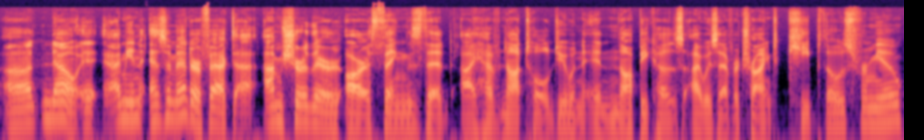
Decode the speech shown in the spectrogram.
Uh, no, it, I mean, as a matter of fact, I, I'm sure there are things that I have not told you, and, and not because I was ever trying to keep those from you.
